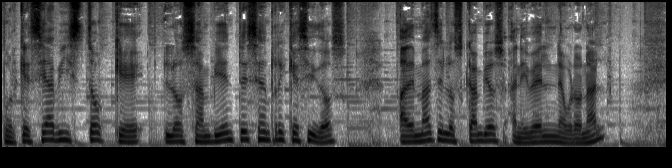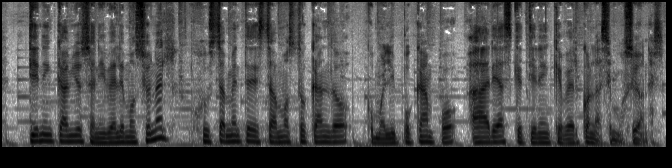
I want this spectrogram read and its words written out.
porque se ha visto que los ambientes enriquecidos, además de los cambios a nivel neuronal, tienen cambios a nivel emocional. Justamente estamos tocando, como el hipocampo, áreas que tienen que ver con las emociones.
